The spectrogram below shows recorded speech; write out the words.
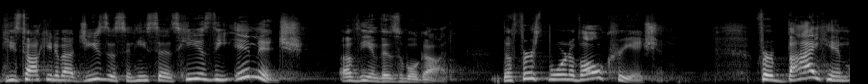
he's talking about Jesus, and he says, He is the image of the invisible God, the firstborn of all creation. For by him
